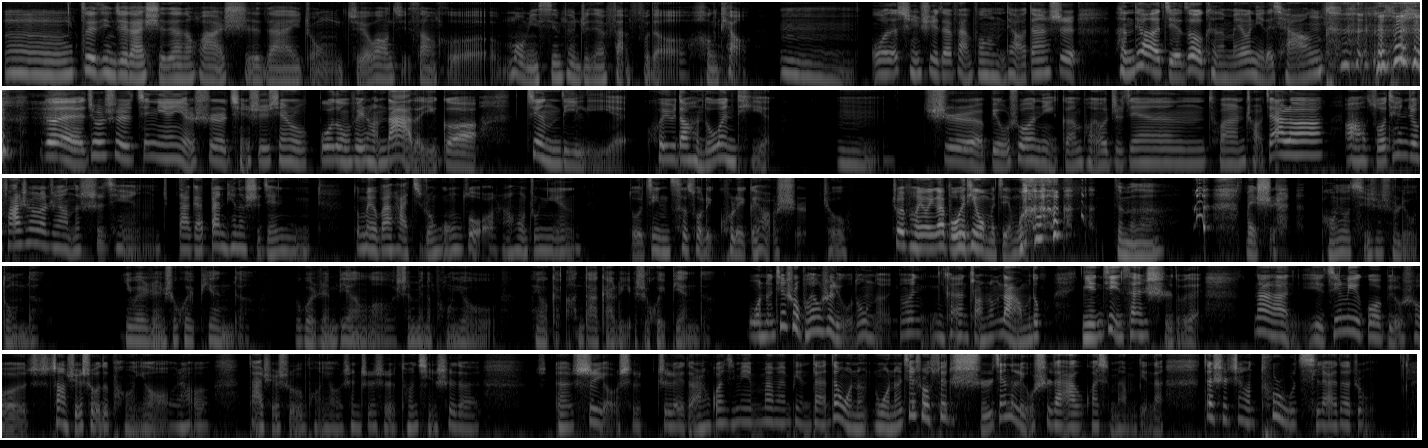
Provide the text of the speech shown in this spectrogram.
嗯，最近这段时间的话，是在一种绝望、沮丧和莫名兴奋之间反复的横跳。嗯，我的情绪也在反复横跳，但是横跳的节奏可能没有你的强。对，就是今年也是情绪陷入波动非常大的一个境地里，会遇到很多问题。嗯，是比如说你跟朋友之间突然吵架了啊，昨天就发生了这样的事情，大概半天的时间都没有办法集中工作，然后中间躲进厕所里哭了一个小时，就。这位朋友应该不会听我们节目，怎么了？没事。朋友其实是流动的，因为人是会变的。如果人变了，身边的朋友很有概很大概率也是会变的。我能接受朋友是流动的，因为你看长这么大，我们都年近三十，对不对？那也经历过，比如说上学时候的朋友，然后大学时候的朋友，甚至是同寝室的。呃，室友是之类的，然后关系面慢慢变淡，但我能我能接受，随着时间的流逝，大家关系慢慢变淡。但是这样突如其来的这种，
